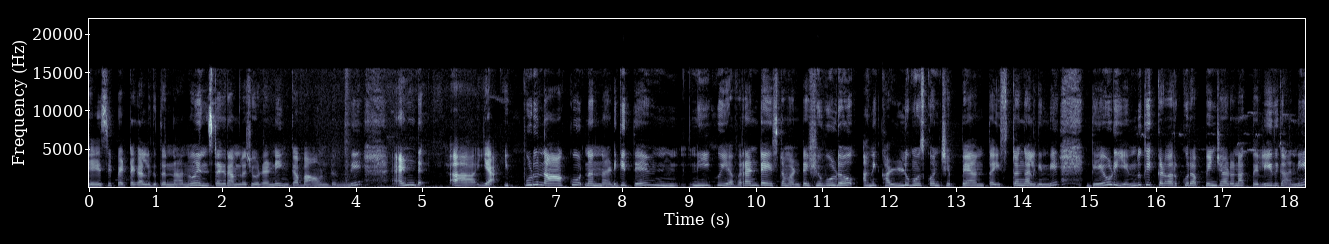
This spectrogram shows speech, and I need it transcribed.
చేసి పెట్టగలుగుతున్నాను. ఇన్స్టాగ్రామ్లో చూడండి ఇంకా బాగుంటుంది. అండ్ యా ఇప్పుడు నాకు నన్ను అడిగితే నీకు ఎవరంటే ఇష్టం? అంటే శివుడు? అని కళ్ళు మూసుకొని చెప్పే అంత ఇష్టం కలిగింది. దేవుడు ఎందుకు ఇక్కడ వరకు రప్పించాడో నాకు తెలియదు కానీ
